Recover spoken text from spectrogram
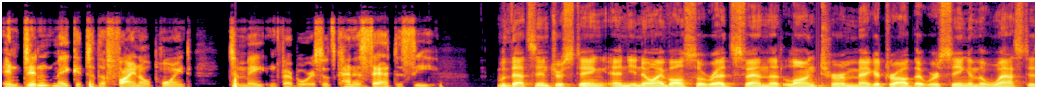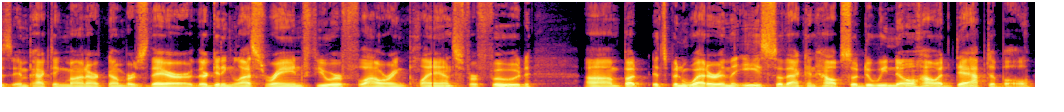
and didn't make it to the final point to mate in February. So it's kind of sad to see. Well, that's interesting. And you know, I've also read, Sven, that long term mega drought that we're seeing in the West is impacting monarch numbers there. They're getting less rain, fewer flowering plants for food, um, but it's been wetter in the East, so that can help. So, do we know how adaptable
